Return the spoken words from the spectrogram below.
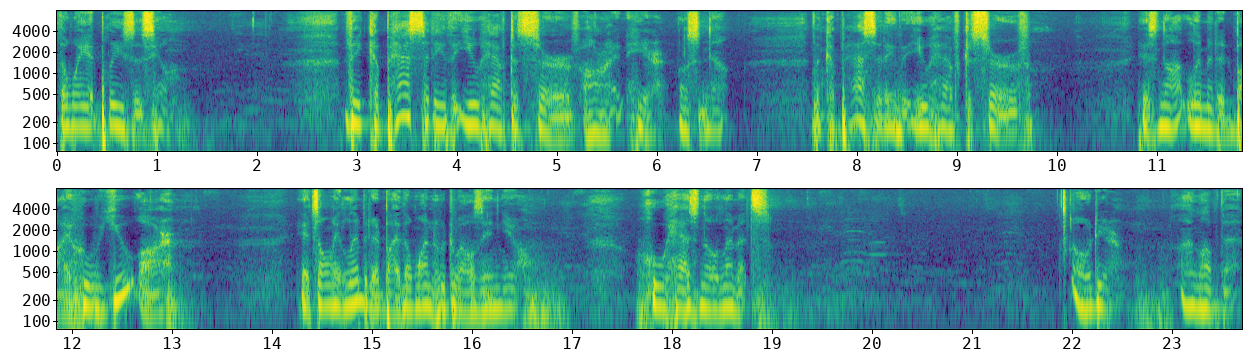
the way it pleases Him. The capacity that you have to serve, all right, here, listen now. The capacity that you have to serve is not limited by who you are it's only limited by the one who dwells in you, who has no limits. Oh dear. I love that.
